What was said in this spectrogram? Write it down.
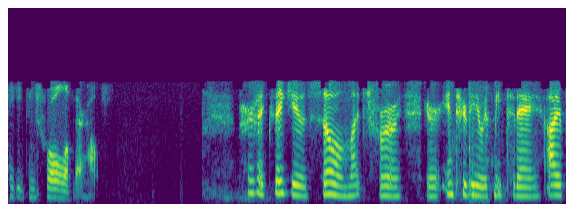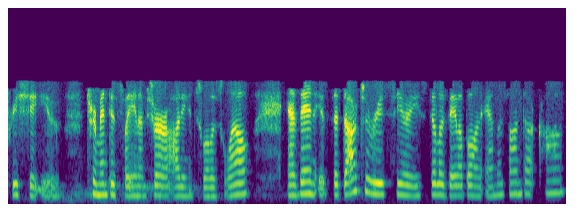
taking control of their health. Perfect. Thank you so much for your interview with me today. I appreciate you tremendously, and I'm sure our audience will as well. And then is the Dr. Roo series still available on Amazon.com?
